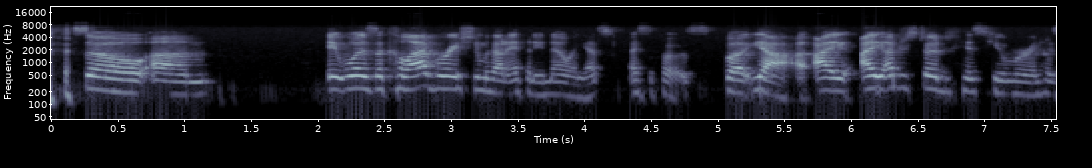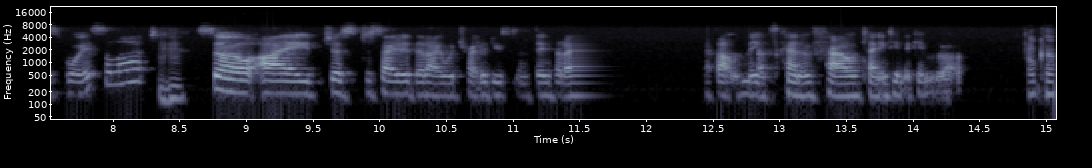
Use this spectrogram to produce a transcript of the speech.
so um, it was a collaboration without Anthony knowing it, I suppose. But yeah, I I understood his humor and his voice a lot, Mhm. so I just decided that I would try to do something that I, I thought would make. That's kind of how Tiny Tina came about. Okay.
